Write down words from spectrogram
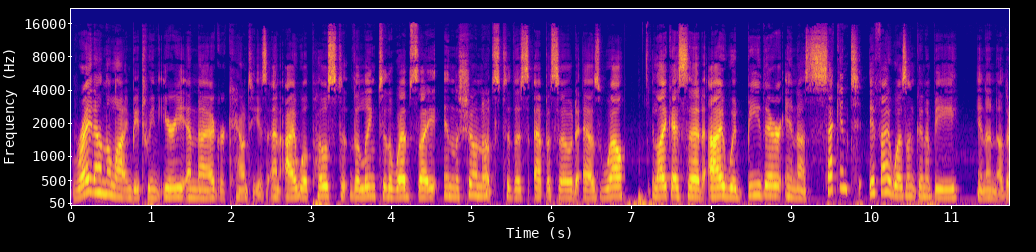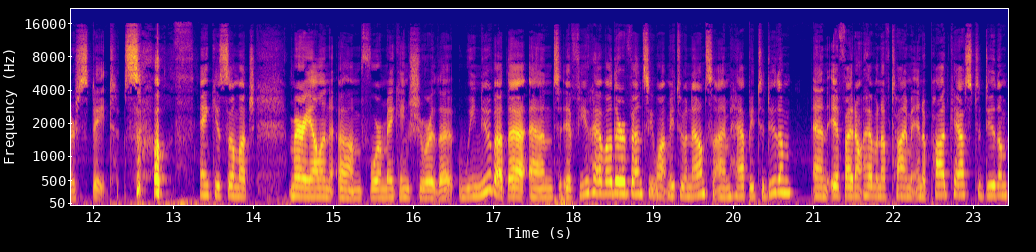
right on the line between Erie and Niagara counties. And I will post the link to the website in the show notes to this episode as well. Like I said, I would be there in a second if I wasn't going to be in another state. So thank you so much, Mary Ellen, um, for making sure that we knew about that. And if you have other events you want me to announce, I'm happy to do them. And if I don't have enough time in a podcast to do them,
